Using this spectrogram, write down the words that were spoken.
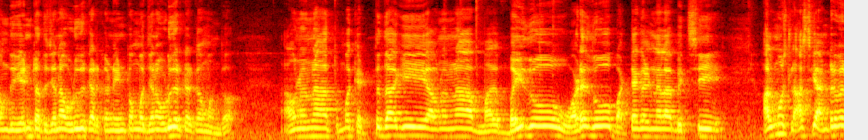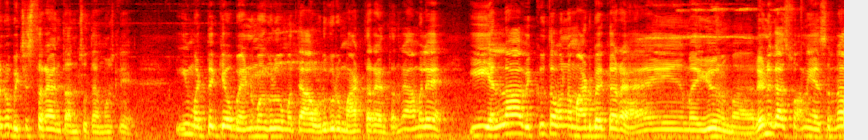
ಒಂದು ಎಂಟು ಹತ್ತು ಜನ ಹುಡುಗರು ಕರ್ಕೊಂಡು ಎಂಟೊಂಬತ್ತು ಜನ ಹುಡುಗರು ಕರ್ಕೊಂಬಂದು ಅವನನ್ನು ತುಂಬ ಕೆಟ್ಟದಾಗಿ ಅವನನ್ನು ಮ ಬೈದು ಒಡೆದು ಬಟ್ಟೆಗಳನ್ನೆಲ್ಲ ಬಿಚ್ಚಿ ಆಲ್ಮೋಸ್ಟ್ ಲಾಸ್ಟ್ಗೆ ಅಂಡರ್ವೇರ್ನು ಬಿಚ್ಚಿಸ್ತಾರೆ ಅಂತ ಅನಿಸುತ್ತೆ ಮೋಸ್ಟ್ಲಿ ಈ ಮಟ್ಟಕ್ಕೆ ಒಬ್ಬ ಹೆಣ್ಮಗಳು ಮತ್ತು ಆ ಹುಡುಗರು ಮಾಡ್ತಾರೆ ಅಂತಂದರೆ ಆಮೇಲೆ ಈ ಎಲ್ಲ ವಿಕೃತವನ್ನು ಮಾಡಬೇಕಾದ್ರೆ ಈ ರೇಣುಕಾ ಸ್ವಾಮಿ ಹೆಸರನ್ನ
